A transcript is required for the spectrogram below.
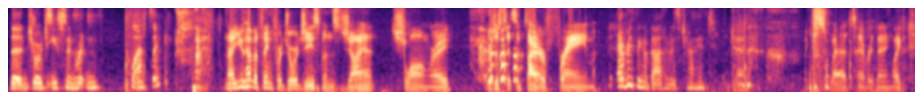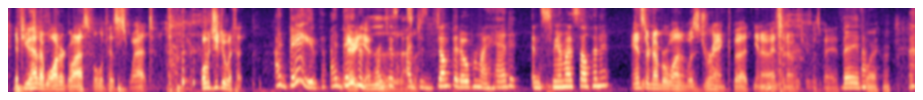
the George Eastman written classic. Now you have a thing for George Eastman's giant schlong, right? Or just his entire frame. Everything about him is giant. Okay. Like sweat, everything. Like if you had a water glass full of his sweat, what would you do with it? I'd bathe. I'd There bathe in you it. I just I just dump it over my head and smear myself in it. Answer number one was drink, but you know, answer number two was bathe. Bathe. Where?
